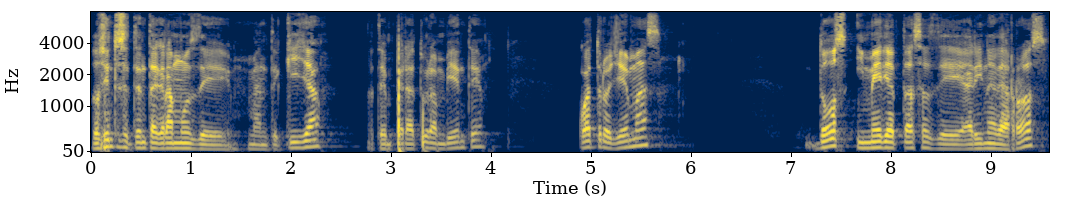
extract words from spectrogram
270 gramos de mantequilla a temperatura ambiente, 4 yemas, 2 y media tazas de harina de arroz,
